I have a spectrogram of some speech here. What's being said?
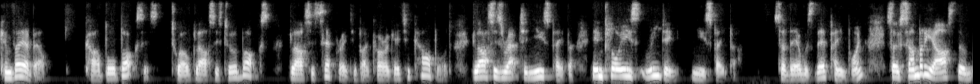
conveyor belt, cardboard boxes, 12 glasses to a box, glasses separated by corrugated cardboard, glasses wrapped in newspaper, employees reading newspaper. So there was their pain point. So somebody asked the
